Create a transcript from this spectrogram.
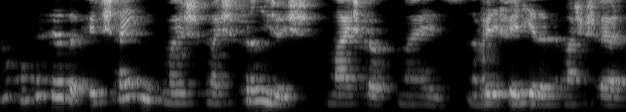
Com certeza. Eles têm umas, umas franjas mais, pra, mais na periferia da machosfera.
